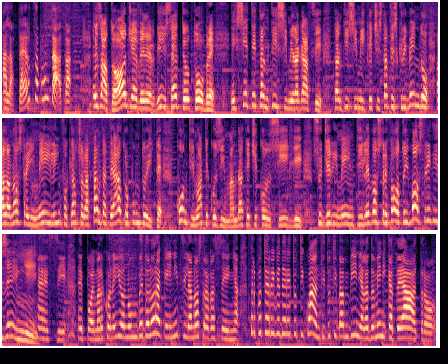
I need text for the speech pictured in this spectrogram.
alla terza puntata. Esatto, oggi è venerdì 7 ottobre e siete tantissimi ragazzi, tantissimi che ci state scrivendo alla nostra email info-fantateatro.it. Continuate così, mandateci consigli, suggerimenti, le vostre foto, i vostri disegni. Eh sì, e poi Marcone, io non vedo l'ora che inizi la nostra rassegna per poter rivedere tutti quanti, tutti i bambini alla domenica teatro.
